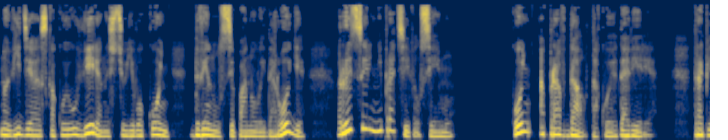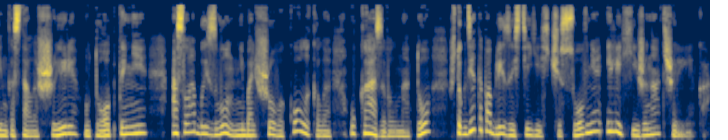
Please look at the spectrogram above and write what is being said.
но, видя, с какой уверенностью его конь двинулся по новой дороге, рыцарь не противился ему. Конь оправдал такое доверие. Тропинка стала шире, утоптаннее, а слабый звон небольшого колокола указывал на то, что где-то поблизости есть часовня или хижина отшельника.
